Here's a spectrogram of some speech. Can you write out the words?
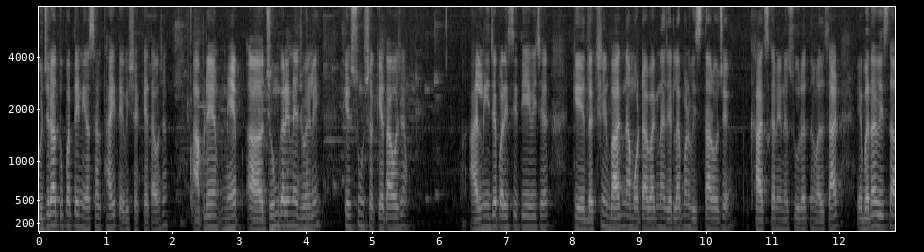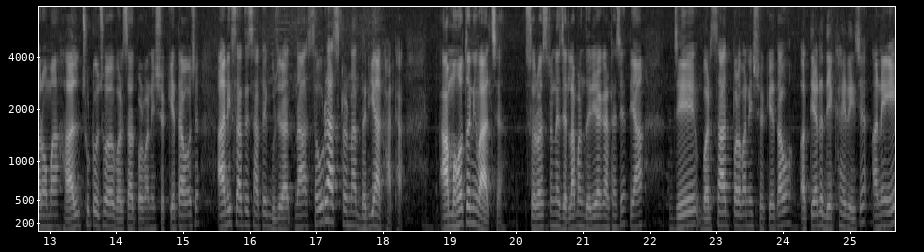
ગુજરાત ઉપર તેની અસર થાય તેવી શક્યતાઓ છે. આપણે મેપ ઝૂમ કરીને જોઈ લઈ કે શું શક્યતાઓ છે. હાલની જે પરિસ્થિતિ એવી છે કે દક્ષિણ ભાગના મોટાભાગના જેટલા પણ વિસ્તારો છે, ખાસ કરીને સુરત અને વલસાડ, એ બધા વિસ્તારોમાં હાલ છૂટોછવાયો વરસાદ પડવાની શક્યતાઓ છે. આની સાથે સાથે ગુજરાતના સૌરાષ્ટ્રના દરિયાકાંઠા, આ મહત્ત્વની વાત છે. સૌરાષ્ટ્રના જેટલા પણ દરિયાકાંઠા છે, ત્યાં જે વરસાદ પડવાની શક્યતાઓ અત્યારે દેખાઈ રહી છે અને એ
